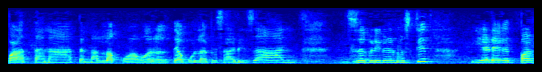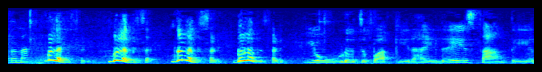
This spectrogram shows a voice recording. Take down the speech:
पळताना त्यांना लकवा वरल त्या गुलाबी साडीचा आणि सगळीकडे नुसतीच येड्यागत पळताना गुलाबी साडी गुलाबी साडी गुलाबी साडी गुलाबी साडी. एवढंच बाकी राहिलंय सांगते हे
